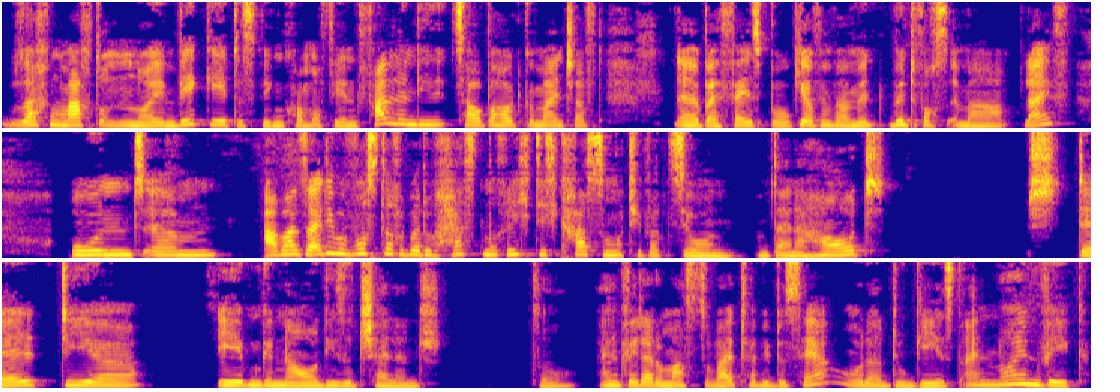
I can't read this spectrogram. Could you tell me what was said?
Sachen macht und einen neuen Weg geht. Deswegen komm auf jeden Fall in die Zauberhautgemeinschaft äh, bei Facebook. Geh auf jeden Fall mit, mittwochs immer live. Und ähm, aber sei dir bewusst darüber, du hast eine richtig krasse Motivation und deine Haut stellt dir eben genau diese Challenge. So, entweder du machst so weiter wie bisher oder du gehst einen neuen Weg.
